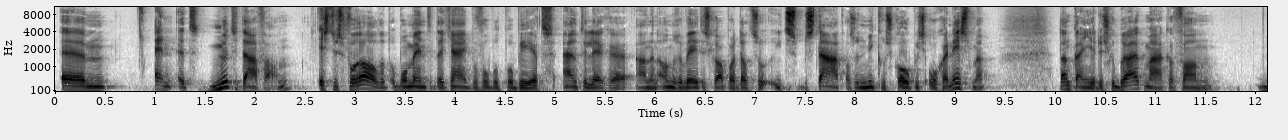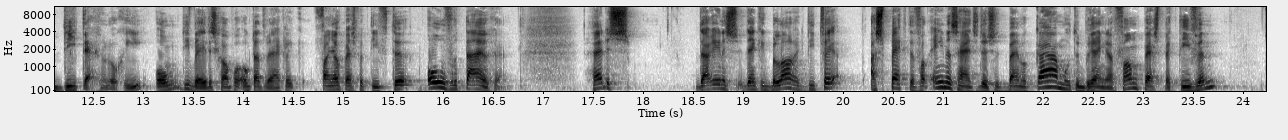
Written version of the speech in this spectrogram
Um, en het nut daarvan is dus vooral dat op het moment dat jij bijvoorbeeld probeert uit te leggen aan een andere wetenschapper dat zoiets bestaat als een microscopisch organisme, dan kan je dus gebruik maken van die technologie om die wetenschapper ook daadwerkelijk van jouw perspectief te overtuigen. dus daarin is denk ik belangrijk die twee aspecten van enerzijds dus het bij elkaar moeten brengen van perspectieven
